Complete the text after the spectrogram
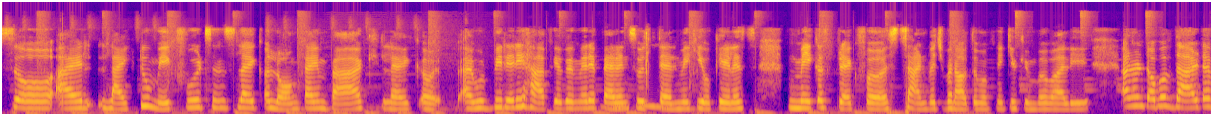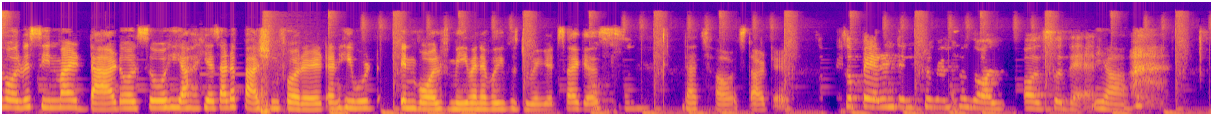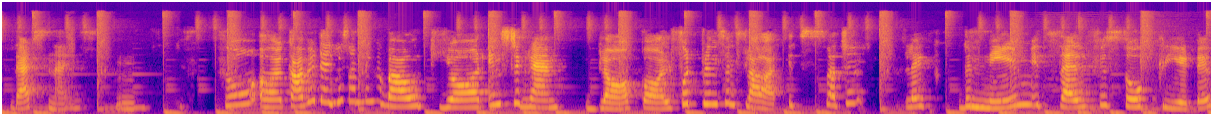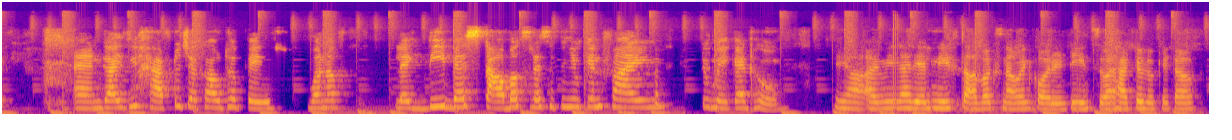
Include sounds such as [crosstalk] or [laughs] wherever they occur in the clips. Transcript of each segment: So i like to make food since like a long time back. Like uh, i would be really happy if my parents would tell me ki, okay let's make us breakfast sandwich banao tum apne cucumber wali. And on top of that i've always seen my dad also he, uh, he has had a passion for it and he would involve me whenever he was doing it. So i guess okay. that's how it started. So, parent influence was all, also there. yeah That's nice. Mm. So, uh, Kavya, tell me something about your Instagram blog called Footprints and flower It's such a like the name itself is so creative, and guys, you have to check out her page. One of like the best Starbucks recipe you can find to make at home. yeah I mean I really need Starbucks now in quarantine so I had to look it up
